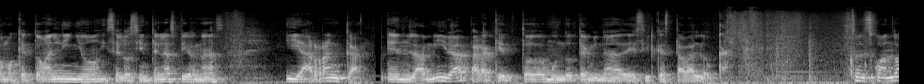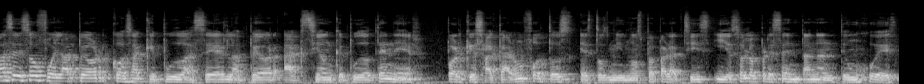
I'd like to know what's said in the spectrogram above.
como que toma al niño y se lo siente en las piernas y arranca en la mira para que todo el mundo terminara de decir que estaba loca. Entonces cuando hace eso fue la peor cosa que pudo hacer, la peor acción que pudo tener, porque sacaron fotos estos mismos paparazzis y eso lo presentan ante un juez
